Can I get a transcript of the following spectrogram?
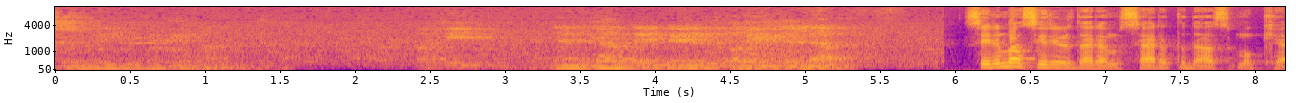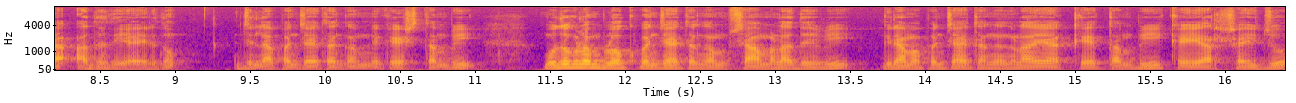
ശ്രീമതി ബാക്കി സിനിമാ സീരിയൽ താരം ശരത് ദാസ് മുഖ്യ അതിഥിയായിരുന്നു. ജില്ലാ പഞ്ചായത്ത് അംഗം നികേഷ് തമ്പി മുതുകുളം ബ്ലോക്ക് പഞ്ചായത്ത് അംഗം ശ്യാമളാദേവി ഗ്രാമപഞ്ചായത്ത് അംഗങ്ങളായ K Thampi K R Shaiju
